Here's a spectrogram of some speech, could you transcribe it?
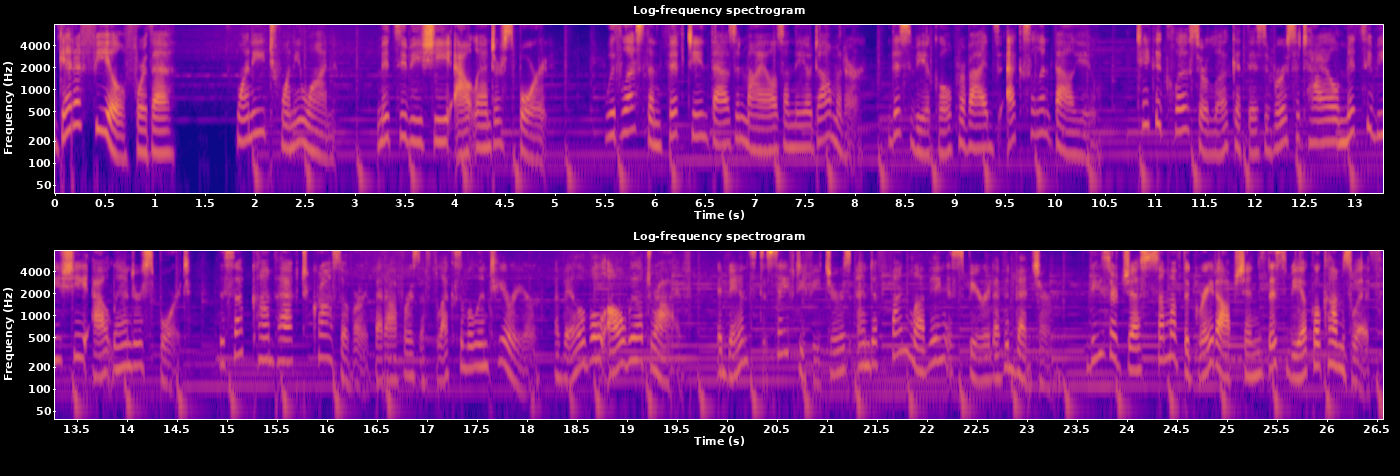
Get a feel for the 2021 Mitsubishi Outlander Sport. With less than 15,000 miles on the odometer, this vehicle provides excellent value. Take a closer look at this versatile Mitsubishi Outlander Sport, the subcompact crossover that offers a flexible interior, available all-wheel drive, advanced safety features, and a fun-loving spirit of adventure. These are just some of the great options this vehicle comes with.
